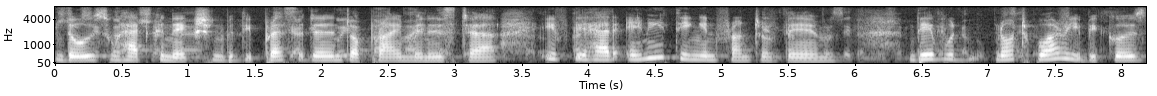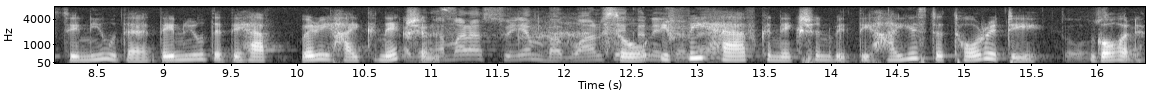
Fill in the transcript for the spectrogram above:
those who had connection with the president or prime minister, if they had anything in front of them, they would not worry because they knew that they knew that they have very high connections. So if we have connection with the highest authority, God,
